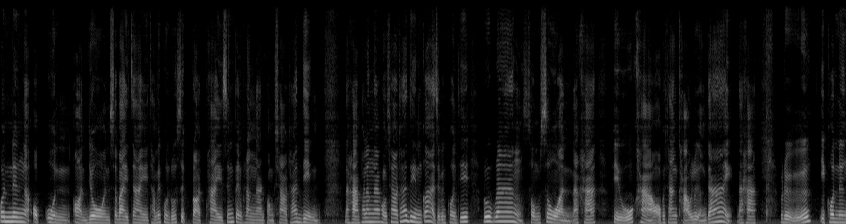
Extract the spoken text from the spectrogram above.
คนหนึ่งอะอบอุ่นอ่อนโยน สบายใจทำให้คุณรู้สึกปลอดภัย ซึ่งเป็นพลังงานของชาวธาตุดินนะคะ พลังงานของชาวธาตุดินก็อาจจะเป็นคนที่รูปร่างสมส่วนนะคะ ผิวขาวออกไปทางขาวเหลืองได้นะคะ หรืออีกคนหนึ่ง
